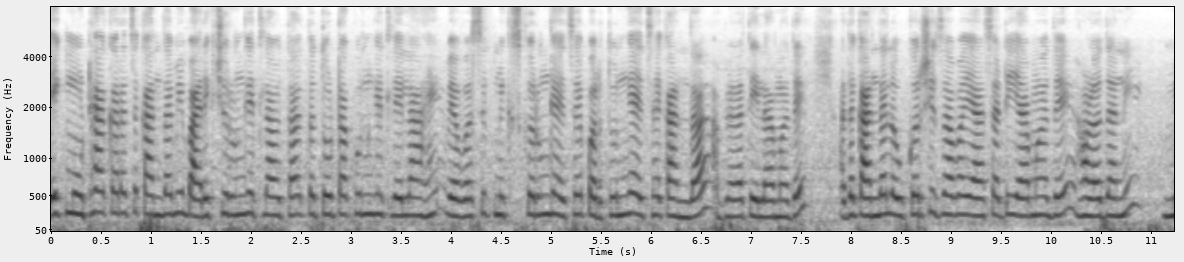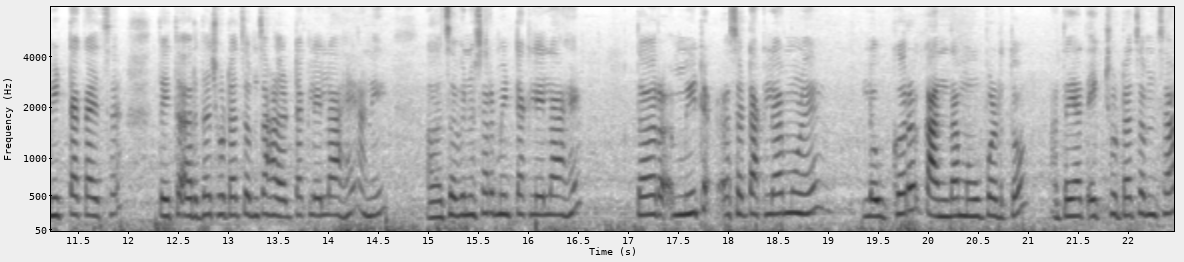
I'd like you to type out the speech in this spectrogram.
एक मोठ्या आकाराचा कांदा मी बारीक चिरून घेतला होता तर तो टाकून घेतलेला आहे. व्यवस्थित मिक्स करून घ्यायचं आहे परतून घ्यायचं आहे कांदा आपल्याला तेलामध्ये. आता कांदा लवकर शिजावा यासाठी यामध्ये हळद आणि मीठ टाकायचं आहे तर इथं अर्धा छोटा चमचा हळद टाकलेला आहे आणि चवीनुसार मीठ टाकलेलं आहे. तर मीठ असं टाकल्यामुळे लवकर कांदा मऊ पडतो. आता यात एक छोटा चमचा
